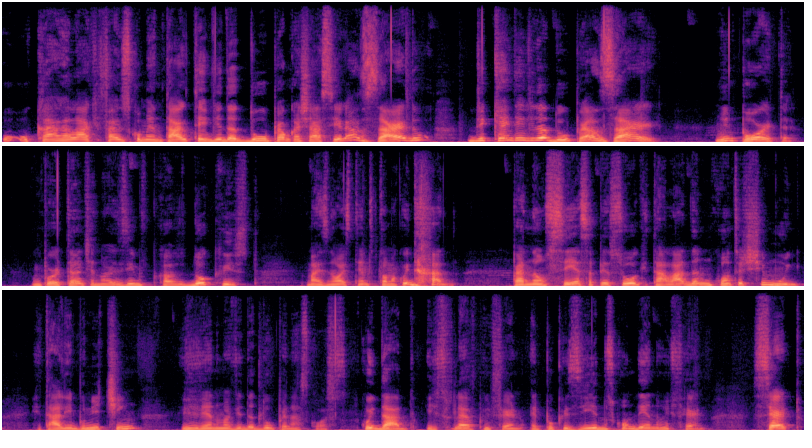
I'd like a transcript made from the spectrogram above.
o, o, cara lá que faz os comentários tem vida dupla, é um cachaceiro, azar do, de quem tem vida dupla, é azar. Não importa. O importante é nós irmos por causa do Cristo. Mas nós temos que tomar cuidado para não ser essa pessoa que está lá dando um contra-testemunho. E está ali bonitinho, vivendo uma vida dupla nas costas. Cuidado, isso leva para o inferno. A hipocrisia nos condena ao inferno. Certo?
